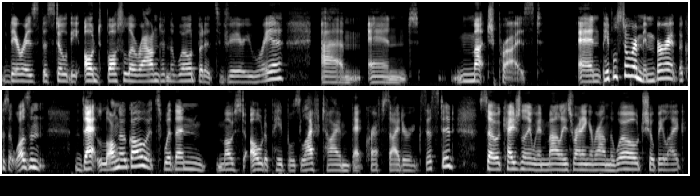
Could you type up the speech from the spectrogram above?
there is the, still the odd bottle around in the world, but it's very rare um, and much prized and people still remember it because it wasn't that long ago. It's within most older people's lifetime that craft cider existed. So occasionally, when Marley's running around the world, she'll be like,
